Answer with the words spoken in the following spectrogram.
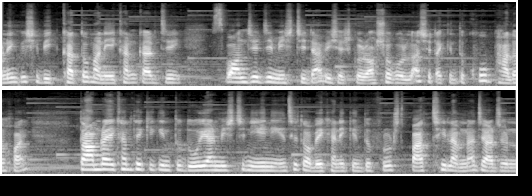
অনেক বেশি বিখ্যাত। মানে এখানকার যে স্পঞ্জের যে মিষ্টিটা, বিশেষ করে রসগোল্লা, সেটা কিন্তু খুব ভালো হয়। তো আমরা এখান থেকে কিন্তু দই আর মিষ্টি নিয়ে নিয়েছি। তবে এখানে কিন্তু ফ্রুটস পাচ্ছিলাম না। যার জন্য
